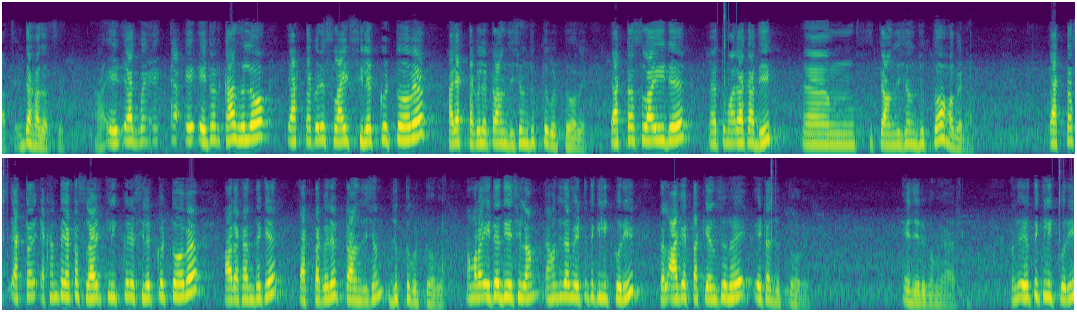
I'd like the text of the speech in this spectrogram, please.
আচ্ছা দেখা যাচ্ছে। একবার এটার কাজ হলো একটা করে স্লাইড সিলেক্ট করতে হবে আর একটা করে ট্রানজিশন যুক্ত করতে হবে। একটা স্লাইডে তোমার একাধিক ট্রানজিশন যুক্ত হবে না। একটা একটা, এখান থেকে একটা স্লাইড ক্লিক করে সিলেক্ট করতে হবে আর এখান থেকে একটা করে ট্রানজিশন যুক্ত করতে হবে। আমরা এটা দিয়েছিলাম। এখন যদি আমি এটাতে ক্লিক করি, তাহলে আগেরটা ক্যান্সেল হয়ে এটা যুক্ত হবে। এই যে এরকম আসলো। আমি এটাতে ক্লিক করি,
